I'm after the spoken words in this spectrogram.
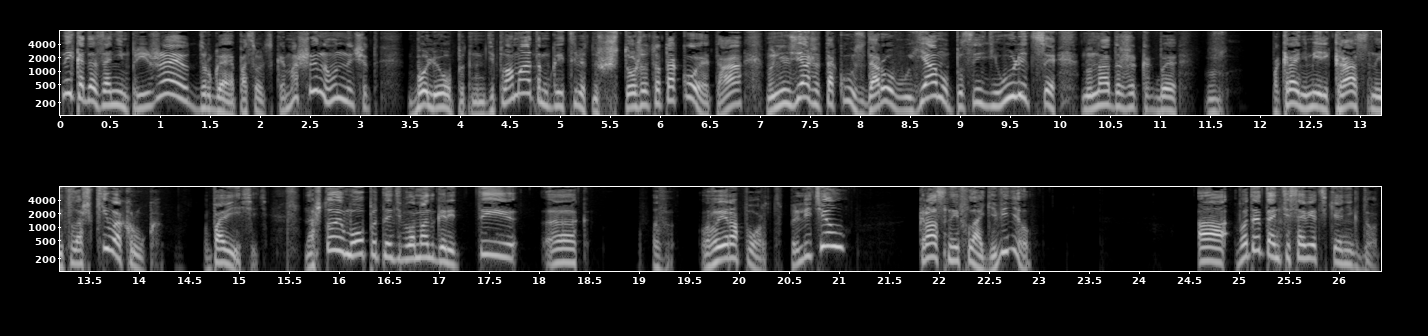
Ну и когда за ним приезжают, другая посольская машина, он, значит, более опытным дипломатом говорит, ребят, ну что же это такое-то, а? Ну нельзя же такую здоровую яму посреди улицы, ну надо же как бы, по крайней мере, красные флажки вокруг повесить. На что ему опытный дипломат говорит, ты э, в аэропорт прилетел, красные флаги видел? А вот это антисоветский анекдот.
